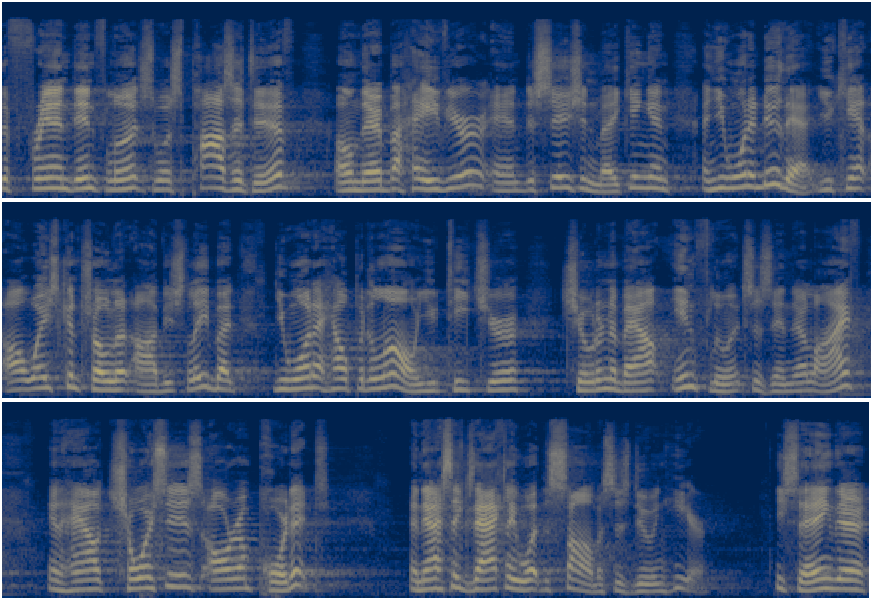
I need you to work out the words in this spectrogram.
the friend influence was positive on their behavior and decision making. And, and you want to do that. You can't always control it, obviously, but you want to help it along. You teach your children about influences in their life and how choices are important. And that's exactly what the psalmist is doing here. He's saying there,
